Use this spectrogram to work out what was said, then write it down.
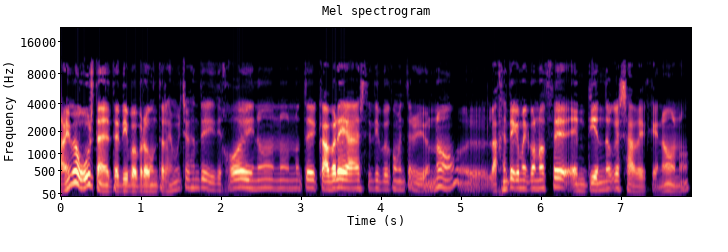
A mí me gustan este tipo de preguntas. Hay mucha gente que dice, joder, no, no, no te cabrea este tipo de comentarios. Yo, no. La gente que me conoce entiendo que sabe que no, ¿no?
